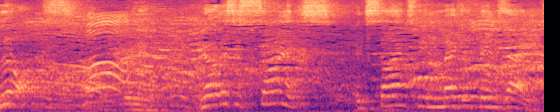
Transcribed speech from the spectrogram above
Lots. Brilliant. Know, this is science. In science, we measure things out.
